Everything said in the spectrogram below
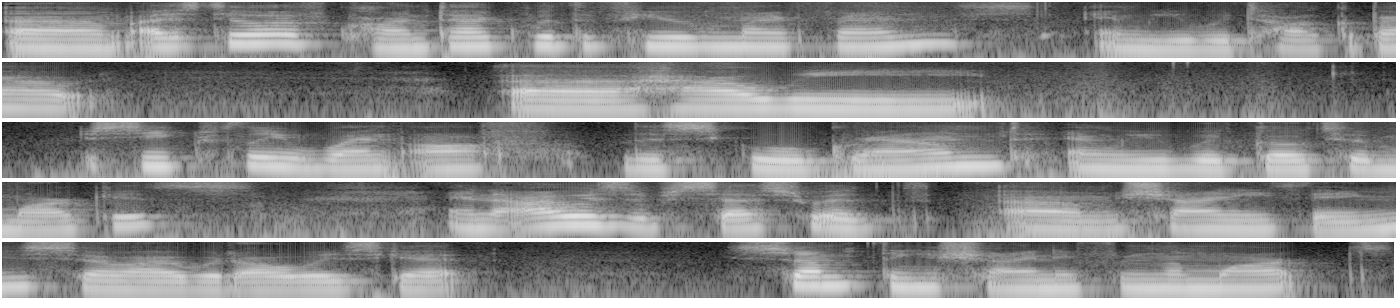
Um, I still have contact with a few of my friends, and we would talk about uh, how we secretly went off the school ground and we would go to markets. And I was obsessed with um, shiny things, so I would always get something shiny from the market,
